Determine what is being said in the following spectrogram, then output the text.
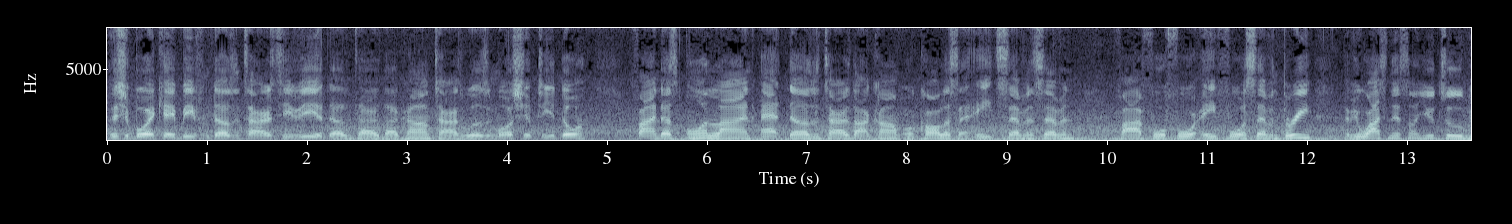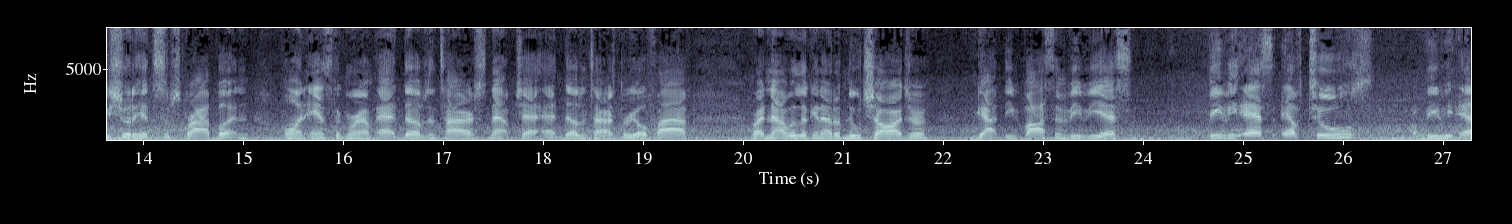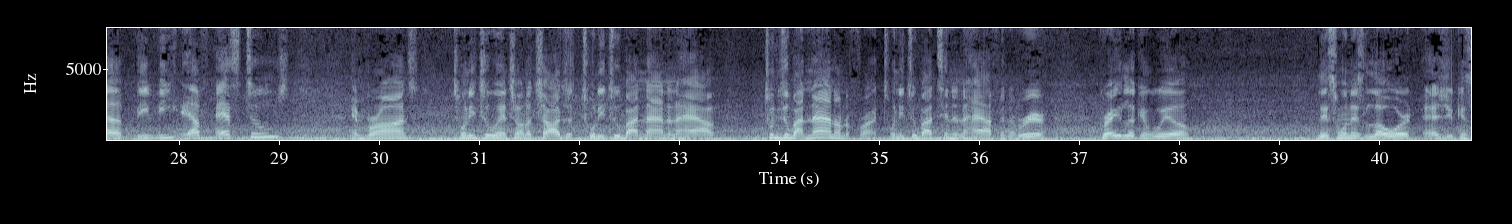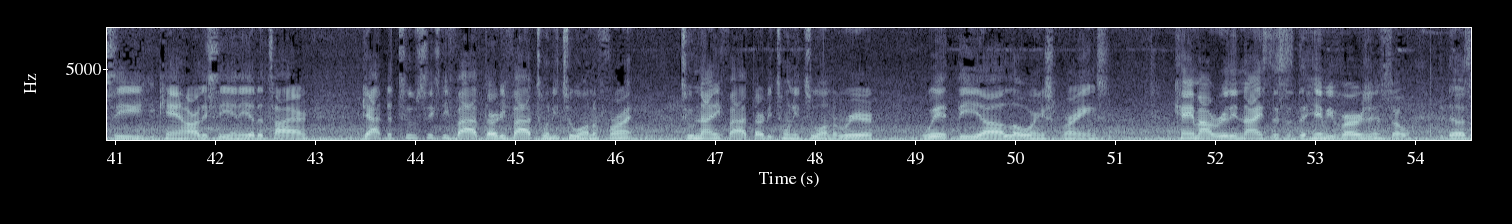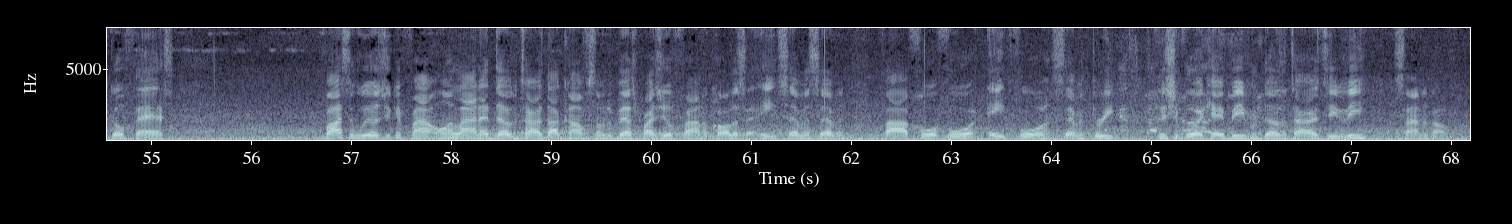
This your boy KB from and Tires TV at dubsandtires.com. Tires, wheels, and more shipped to your door. Find us online at dubsandtires.com or call us at 877-544-8473. If you're watching this on YouTube, be sure to hit the subscribe button on Instagram at Dubs and Tires, Snapchat at Dubs and Tires 305. Right now we're looking at a new Charger. Got the Vossen VVS VVS F2s or VVF VVFS 2s in bronze. 22 inch on the Charger, 22 by 9 and a half, 22 by 9 on the front, 22 by 10 and a half in the rear. Great looking wheel. This one is lowered. As you can see, you can't hardly see any of the tire. Got the 265 35 22 on the front, 295 30 22 on the rear with the uh, lowering springs. Came out really nice. This is the Hemi version, so it does go fast. Vossen wheels you can find online at dubsandtires.com for some of the best prices you'll find or call us at 877-544-8473. This is your boy KB from and Tires TV, signing off.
